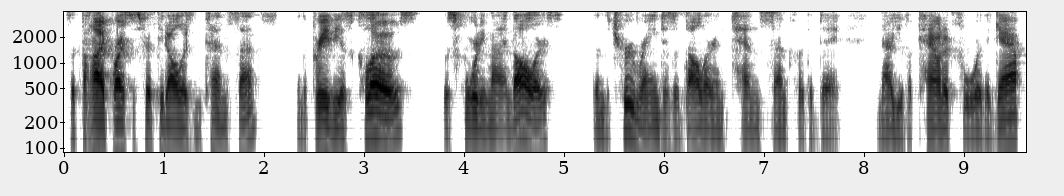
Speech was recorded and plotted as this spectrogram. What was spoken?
So if the high price is $50.10 and the previous close was $49, then the true range is $1.10 for the day. Now you've accounted for the gap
